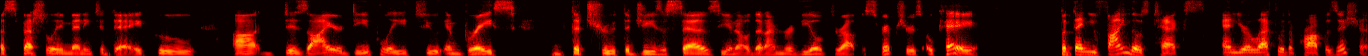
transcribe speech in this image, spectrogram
especially many today, who uh, desire deeply to embrace the truth that Jesus says, you know, that I'm revealed throughout the scriptures, okay. But then you find those texts and you're left with a proposition.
